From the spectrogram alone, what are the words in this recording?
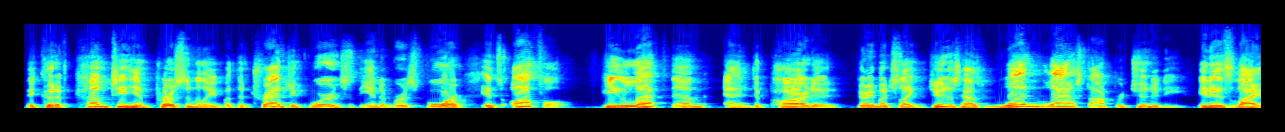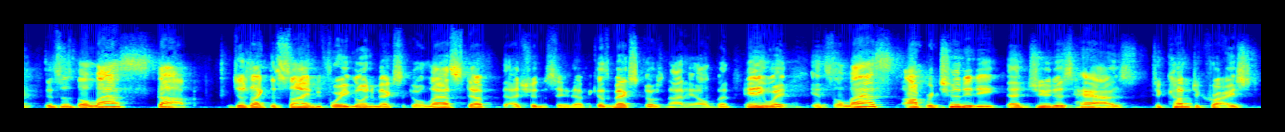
They could have come to him personally, but the tragic words at the end of verse 4, it's awful. He left them and departed. Very much like Judas has one last opportunity in his life. This is the last stop, just like the sign before you go into Mexico. Last step, I shouldn't say that because Mexico's not hell, but anyway, it's the last opportunity that Judas has to come to Christ,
